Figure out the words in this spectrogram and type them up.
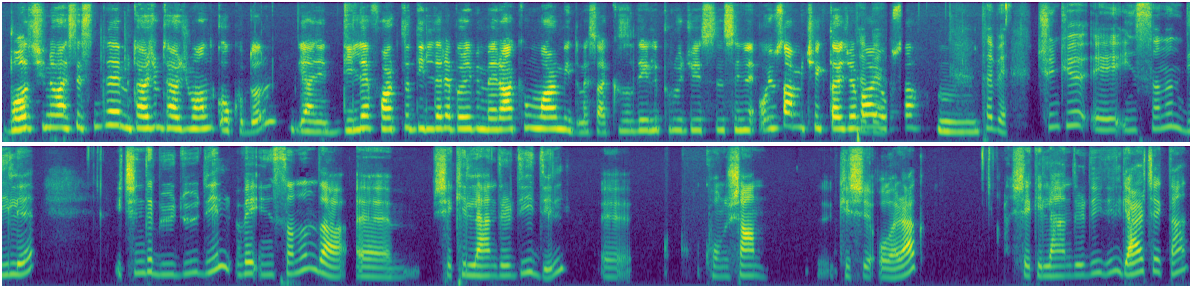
Boğaziçi Üniversitesi'nde mütercim tercümanlık okudun. Yani dile, farklı dillere böyle bir merakın var mıydı? Mesela Kızılderili projesi seni o yüzden mi çekti acaba Tabii. yoksa? Hmm. Tabii. Çünkü e, insanın dili içinde büyüdüğü dil ve insanın da e, şekillendirdiği dil e, konuşan kişi olarak şekillendirdiği dil gerçekten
